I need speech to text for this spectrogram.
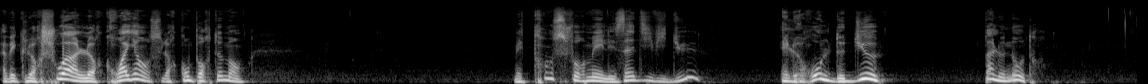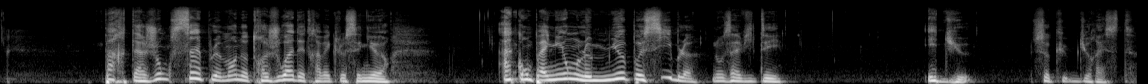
avec leurs choix, leurs croyances, leurs comportements. Mais transformer les individus est le rôle de Dieu, pas le nôtre. Partageons simplement notre joie d'être avec le Seigneur. Accompagnons le mieux possible nos invités. Et Dieu s'occupe du reste.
